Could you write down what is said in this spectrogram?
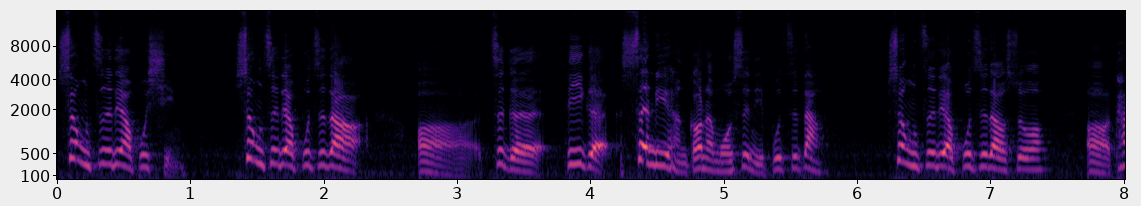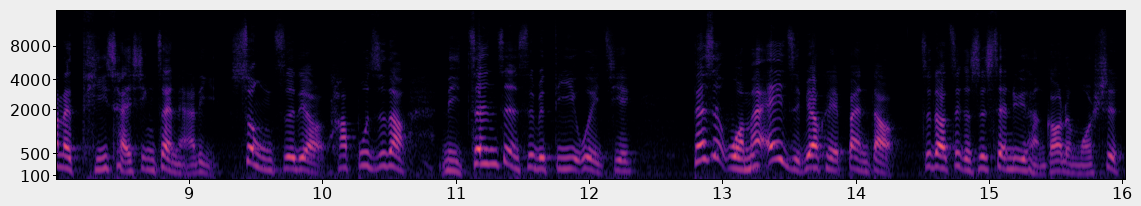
送资料不行，送资料不知道呃这个第一个胜率很高的模式你不知道，送资料不知道说呃它的题材性在哪里，送资料他不知道你真正是不是第一位接。但是我们 A 指标可以办到，知道这个是胜率很高的模式，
